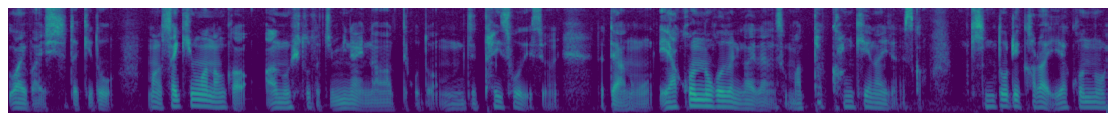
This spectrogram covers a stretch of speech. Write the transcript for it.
ワイワイしてたけど、まあ、最近はなんかあの人たち見ないなってことは、うん、絶対そうですよね。だってあのエアコンのことに書いてあるんですけど全く関係ないじゃないですか。筋トレからエアコンの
